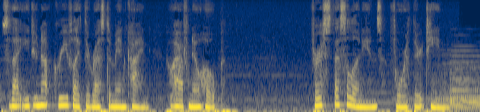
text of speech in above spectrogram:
so that you do not grieve like the rest of mankind who have no hope. 1 Thessalonians 4:13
